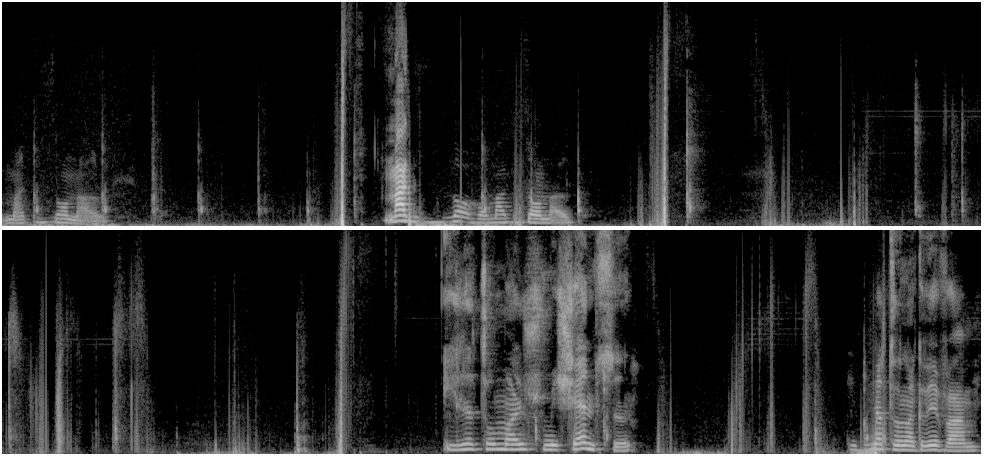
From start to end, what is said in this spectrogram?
McDonald's. McDowo, McDonald's. Ile to ma już miesięcy? Ja to nagrywam?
